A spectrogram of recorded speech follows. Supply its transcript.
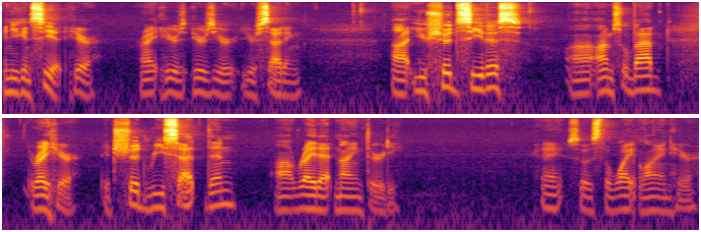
And you can see it here right? Here's here's your your setting. Uh, you should see this. Uh, I'm so bad. Right here. It should reset then uh, right at 9:30 okay so it's the white line here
